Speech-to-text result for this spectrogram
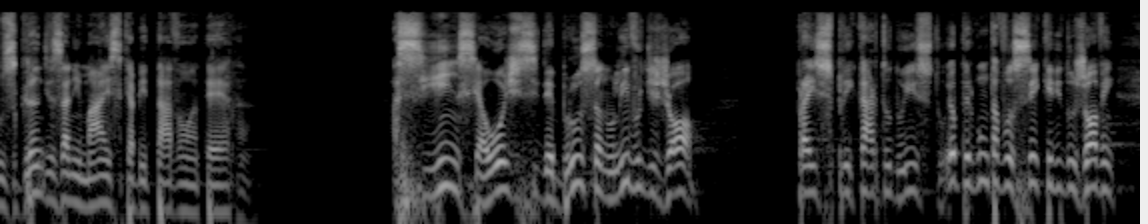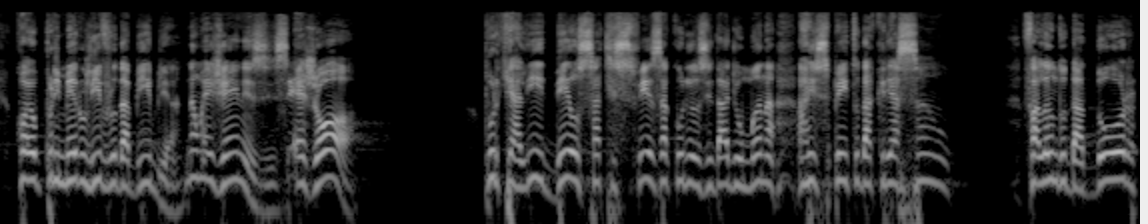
os grandes animais que habitavam a terra. A ciência hoje se debruça no livro de Jó para explicar tudo isto. Eu pergunto a você, querido jovem, qual é o primeiro livro da Bíblia? Não é Gênesis, é Jó. Porque ali Deus satisfez a curiosidade humana a respeito da criação, falando da dor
